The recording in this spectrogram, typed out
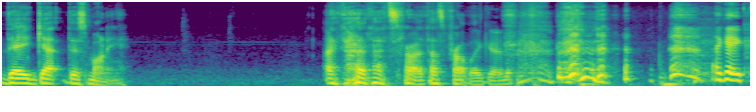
they get this money. I thought that's that's probably good. Okay,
